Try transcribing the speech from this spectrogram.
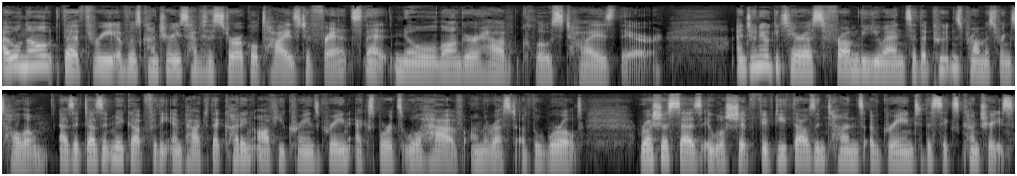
I will note that three of those countries have historical ties to France that no longer have close ties there. Antonio Guterres from the UN said that Putin's promise rings hollow, as it doesn't make up for the impact that cutting off Ukraine's grain exports will have on the rest of the world. Russia says it will ship 50,000 tons of grain to the six countries.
